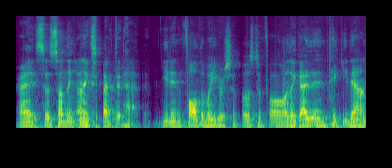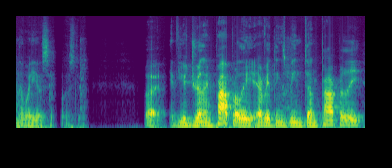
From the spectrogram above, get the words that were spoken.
right? So something unexpected happened. You didn't fall the way you were supposed to fall. Or the guy didn't take you down the way you were supposed to. But if you're drilling properly, everything's being done properly,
